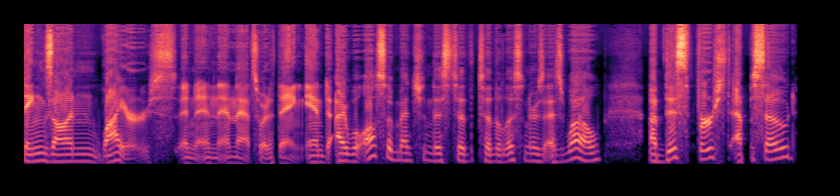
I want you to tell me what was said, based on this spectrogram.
things on wires and, and, and that sort of thing. And I will also mention this to to the listeners as well. Uh, this first episode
